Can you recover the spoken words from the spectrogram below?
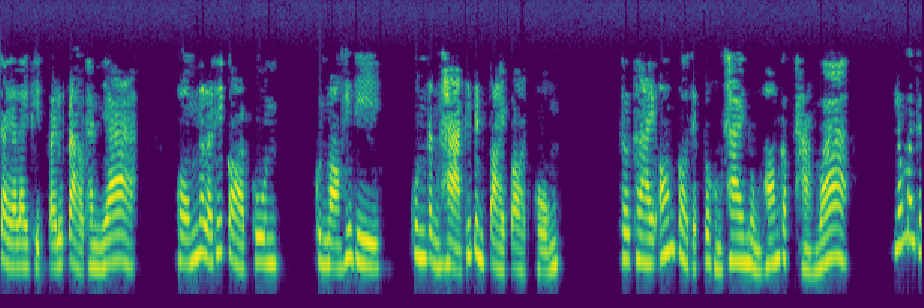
ใจอะไรผิดไปหรือเปล่าธัญญา ผมนั่นแหละที่กอดคุณ คุณมองให้ดี คุณต่างหากที่เป็นฝ่ายกอดผม เธอคลายอ้อมกอดจากตัวของชายหนุ่มพร้อมกับถามว่า แล้วมันจะ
